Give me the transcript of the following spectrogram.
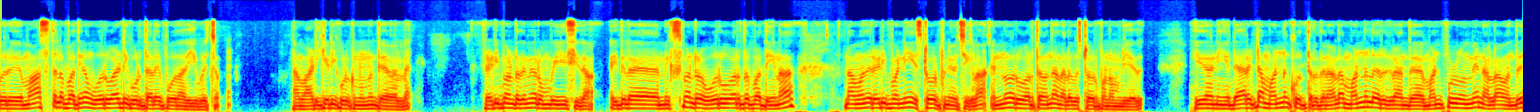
ஒரு மாதத்தில் பார்த்தீங்கன்னா ஒரு வாட்டி கொடுத்தாலே போதும் அதிகபட்சம். நம்ம அடிக்கடி கொடுக்கணுன்னு தேவையில்லை. ரெடி பண்ணுறதுமே ரொம்ப ஈஸி தான். இதில் மிக்ஸ் பண்ணுற ஒரு உரத்தை பார்த்தீங்கன்னா நம்ம வந்து ரெடி பண்ணி ஸ்டோர் பண்ணி வச்சுக்கலாம். இன்னொரு உரத்தை வந்து அந்த அளவுக்கு ஸ்டோர் பண்ண முடியாது. இதை நீங்கள் டேரெக்டாக மண்ணுக்கு குத்துறதுனால மண்ணில் இருக்கிற அந்த மண்புழுவுமே நல்லா வந்து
